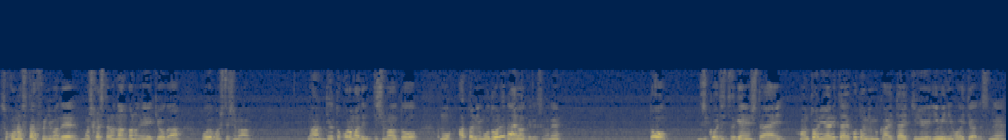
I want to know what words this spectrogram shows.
そこのスタッフにまで、もしかしたら何かの影響が及ぼしてしまう。なんていうところまで行ってしまうと、もう後に戻れないわけですよね。と、自己実現したい、本当にやりたいことに向かいたいという意味においてはですね、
